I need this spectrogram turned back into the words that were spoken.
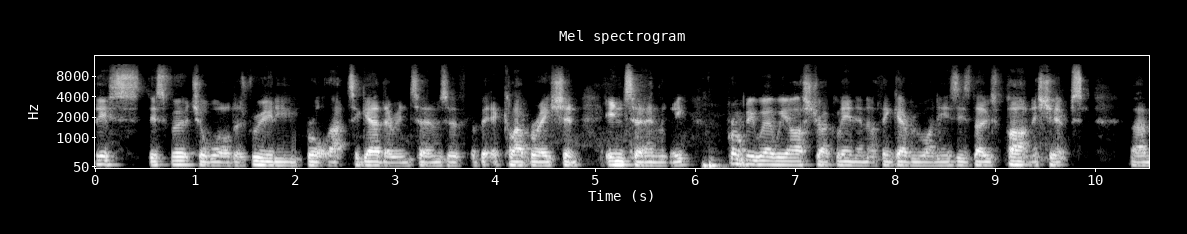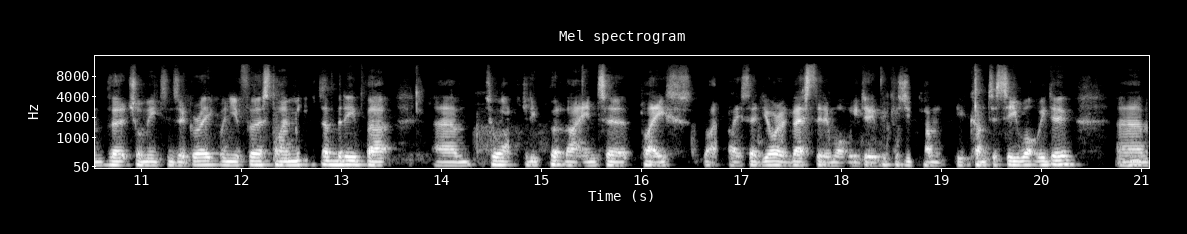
this this virtual world has really brought that together in terms of a bit of collaboration internally. Probably where we are struggling and i think everyone is is those partnerships um, virtual meetings are great when you first time meet somebody, but um, to actually put that into place, like I said, you're invested in what we do because you come you come to see what we do, um,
